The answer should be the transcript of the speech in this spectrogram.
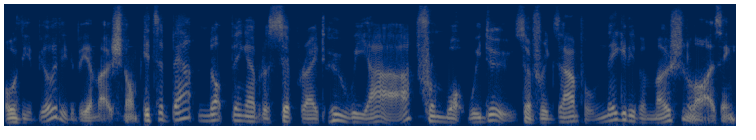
or the ability to be emotional. It's about not being able to separate who we are from what we do. So, for example, negative emotionalizing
